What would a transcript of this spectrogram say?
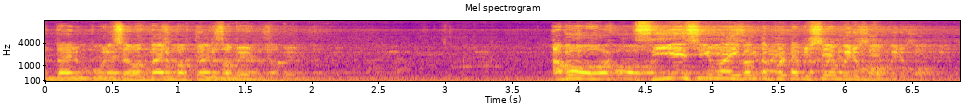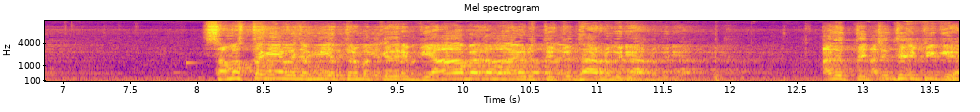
എന്തായാലും പോലീസ് വന്നാലും പത്തിന്റെ സമയമുണ്ട്. അപ്പോ സി എ സിയുമായി ബന്ധപ്പെട്ട വിഷയം വരുമ്പോ സമസ്ത കേരള ജമ്മിയത്തിനുമൊക്കെതിരെ വ്യാപകമായ ഒരു തെറ്റിദ്ധാരണ വരികയാണ്. അത് തെറ്റിദ്ധരിപ്പിക്കുക.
